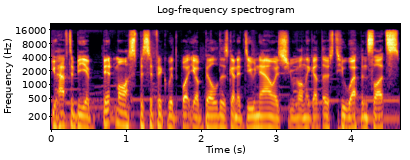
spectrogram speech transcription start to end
You have to be a bit more specific with what your build is going to do now as you've only got those two weapon slots.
